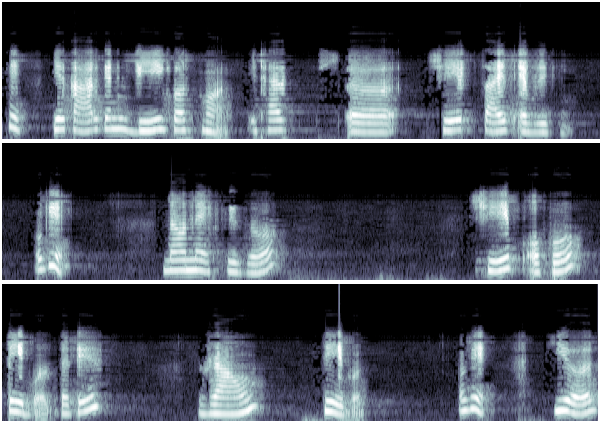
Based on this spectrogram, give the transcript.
Okay, your car can be big or small. It has uh, shape, size, everything. Okay. Now next is a shape of a table that is round table. Okay. Here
